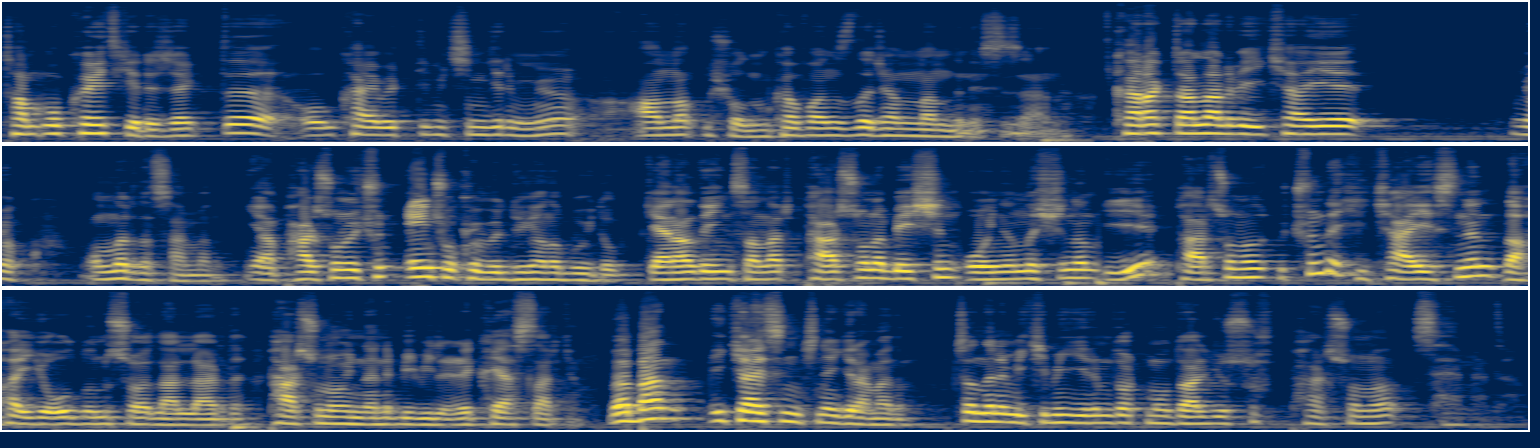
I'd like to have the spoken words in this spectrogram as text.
Tam o kayıt girecekti. O kaybettiğim için girmiyor. Anlatmış oldum. Kafanızda canlandınız siz yani. Karakterler ve hikaye Yok onları da sevmedim. Yani Persona 3'ün en çok övüldüğü yanı buydu. Genelde insanlar Persona 5'in oynanışının iyi, Persona 3'ün de hikayesinin daha iyi olduğunu söylerlerdi. Persona oyunlarını birbirleriyle kıyaslarken. Ve ben hikayesinin içine giremedim. Sanırım 2024 model Yusuf Persona sevmedi.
